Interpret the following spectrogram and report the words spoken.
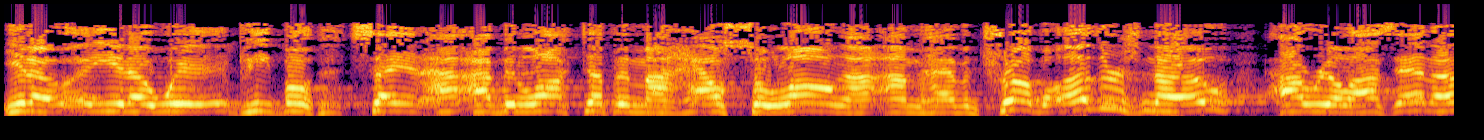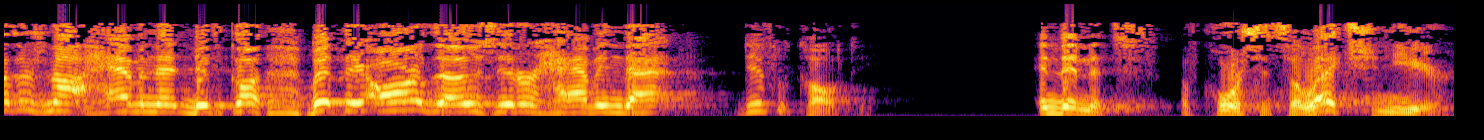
You know, you know, we're, people saying, I, have been locked up in my house so long, I, I'm having trouble. Others know, I realize that. Others not having that difficulty. But there are those that are having that difficulty. And then it's, of course, it's election year.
